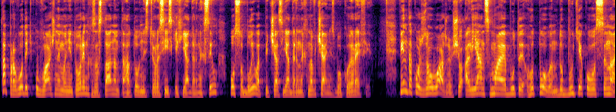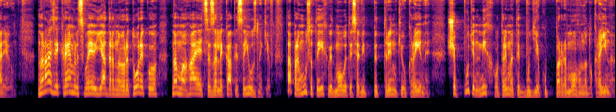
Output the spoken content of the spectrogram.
та проводить уважний моніторинг за станом та готовністю російських ядерних сил, особливо під час ядерних навчань з боку РФ. Він також зауважив, що альянс має бути готовим до будь-якого сценарію. Наразі Кремль своєю ядерною риторикою намагається залякати союзників та примусити їх відмовитися від підтримки України, щоб Путін міг отримати будь-яку перемогу над Україною.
